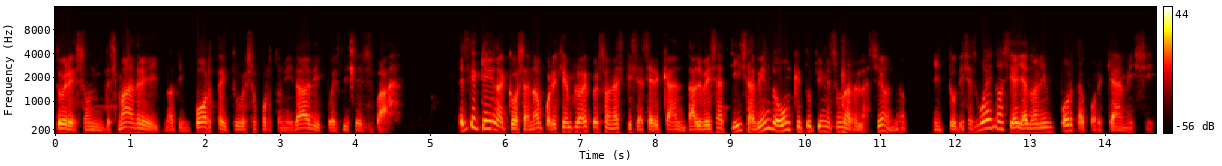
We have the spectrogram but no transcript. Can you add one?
tú eres un desmadre y no te importa y tú ves oportunidad y pues dices, va. Es que aquí hay una cosa, ¿no? Por ejemplo, hay personas que se acercan tal vez a ti sabiendo aún que tú tienes una relación, ¿no? Y tú dices, bueno, si a ella no le importa, ¿por qué a mí sí?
